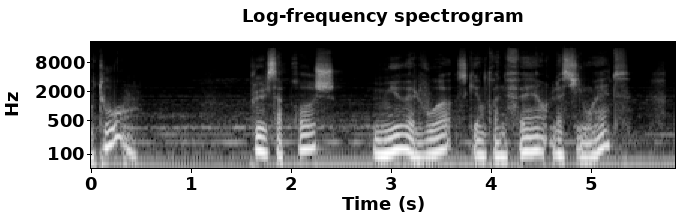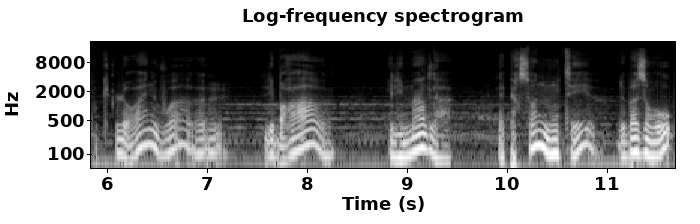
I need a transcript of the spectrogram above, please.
autour. Plus elle s'approche, mieux elle voit ce qu'est en train de faire la silhouette. Donc Lorraine voit euh, les bras et les mains de la, la personne monter de bas en haut.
